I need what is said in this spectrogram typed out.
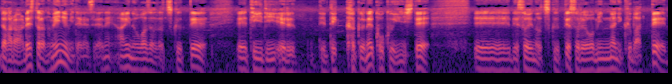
だからレストランのメニューみたいなやつだよね。ああいうのをわざわざ作って、え TDL ってでっかくね刻印して、えー、でそういうのを作ってそれをみんなに配って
